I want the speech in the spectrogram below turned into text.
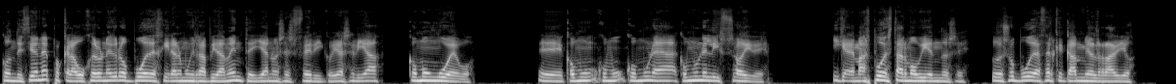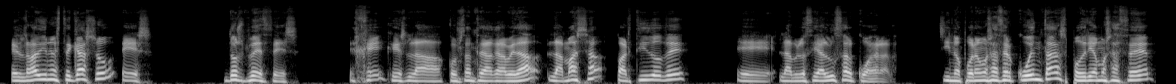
condiciones, porque el agujero negro puede girar muy rápidamente, ya no es esférico, ya sería como un huevo, eh, como, como, como una, como un elipsoide, y que además puede estar moviéndose. Todo eso puede hacer que cambie el radio. El radio en este caso es dos veces g, que es la constante de la gravedad, la masa partido de eh, la velocidad de luz al cuadrado. Si nos ponemos a hacer cuentas, podríamos hacer,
